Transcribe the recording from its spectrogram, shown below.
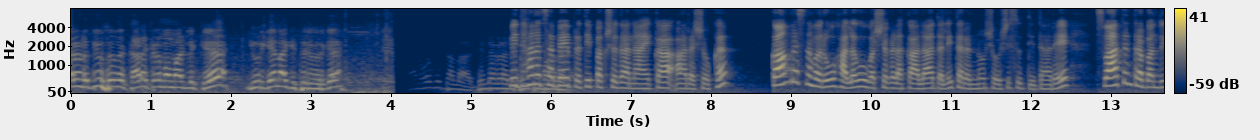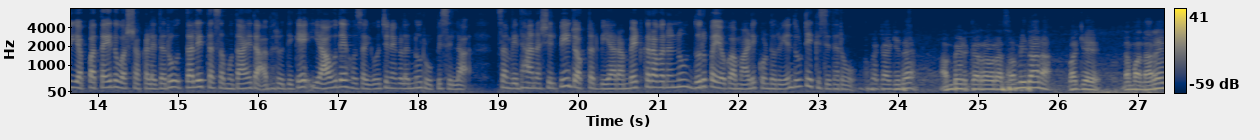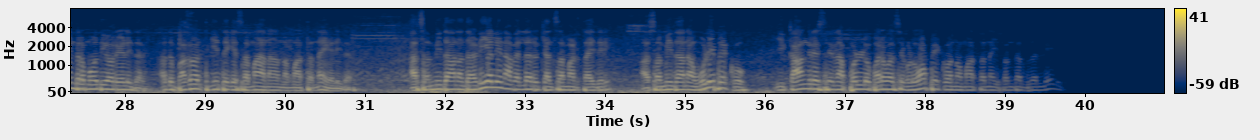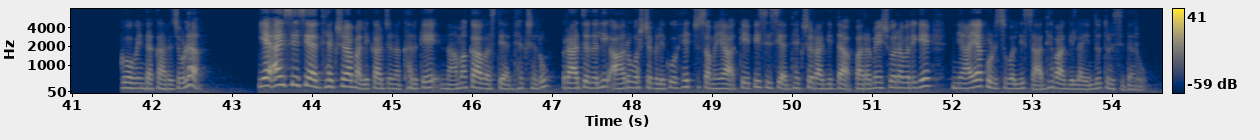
ಎರಡು ದಿವಸದ ಕಾರ್ಯಕ್ರಮ ಮಾಡಲಿಕ್ಕೆ ಇವ್ರಿಗೇನಾಗಿತ್ತು ಇವ್ರಿಗೆ? ವಿಧಾನಸಭೆ ಪ್ರತಿಪಕ್ಷದ ನಾಯಕ ಆರ್ ಅಶೋಕ ಕಾಂಗ್ರೆಸ್ನವರು ಹಲವು ವರ್ಷಗಳ ಕಾಲ ದಲಿತರನ್ನು ಶೋಷಿಸುತ್ತಿದ್ದಾರೆ. ಸ್ವಾತಂತ್ರ್ಯ ಬಂದು ಎಪ್ಪತ್ತೈದು ವರ್ಷ ಕಳೆದರೂ ದಲಿತ ಸಮುದಾಯದ ಅಭಿವೃದ್ಧಿಗೆ ಯಾವುದೇ ಹೊಸ ಯೋಜನೆಗಳನ್ನು ರೂಪಿಸಿಲ್ಲ. ಸಂವಿಧಾನ ಶಿಲ್ಪಿ ಡಾಕ್ಟರ್ ಬಿಆರ್ ಅಂಬೇಡ್ಕರ್ ಅವರನ್ನು ದುರುಪಯೋಗ ಮಾಡಿಕೊಂಡರು ಎಂದು ಟೀಕಿಸಿದರು. ಅಂಬೇಡ್ಕರ್ ಅವರ ಸಂವಿಧಾನ ಬಗ್ಗೆ ನಮ್ಮ ನರೇಂದ್ರ ಮೋದಿ ಅವರು ಹೇಳಿದ್ದಾರೆ. ಅದು ಭಗವದ್ಗೀತೆಗೆ ಸಮಾನ ಅನ್ನೋ ಮಾತನ್ನ ಹೇಳಿದ್ದಾರೆ. ಆ ಸಂವಿಧಾನದ ಅಡಿಯಲ್ಲಿ ನಾವೆಲ್ಲರೂ ಕೆಲಸ ಮಾಡ್ತಾ ಇದ್ದೀರಿ. ಆ ಸಂವಿಧಾನ ಉಳಿಬೇಕು. ಈ ಕಾಂಗ್ರೆಸ್ಸಿನ ಪೊಳ್ಳು ಭರವಸೆಗಳು ಹೋಗ್ಬೇಕು ಅನ್ನೋ ಮಾತನ್ನ ಈ ಸಂದರ್ಭದಲ್ಲಿ ಗೋವಿಂದ ಕಾರಜೋಳ, ಎಐಸಿಸಿ ಅಧ್ಯಕ್ಷ ಮಲ್ಲಿಕಾರ್ಜುನ ಖರ್ಗೆ, ನಾಮಕಾವಸ್ಥೆ ಅಧ್ಯಕ್ಷರು, ರಾಜ್ಯದಲ್ಲಿ ಆರು ವರ್ಷಗಳಿಗೂ ಹೆಚ್ಚು ಸಮಯ ಕೆಪಿಸಿಸಿ ಅಧ್ಯಕ್ಷರಾಗಿದ್ದ ಪರಮೇಶ್ವರ್ ಅವರಿಗೆ ನ್ಯಾಯ ಕೊಡಿಸುವಲ್ಲಿ ಸಾಧ್ಯವಾಗಿಲ್ಲ ಎಂದು ತಿಳಿಸಿದರು.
